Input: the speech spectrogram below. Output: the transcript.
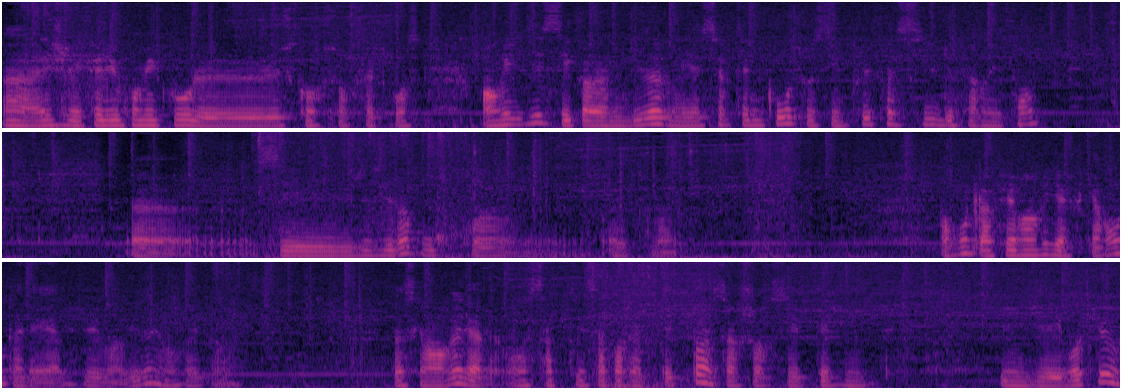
Ah, je l'ai fait du premier coup le, score sur cette course. En réalité, c'est quand même bizarre, mais il y a certaines courses où c'est plus facile de faire des points. Euh, c'est, je sais pas pourquoi. Par contre, la Ferrari F40, elle est absolument bizarre en fait. Hein. Parce qu'en vrai, ça, paraît peut-être pas, ça c'est peut-être une, vieille voiture,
